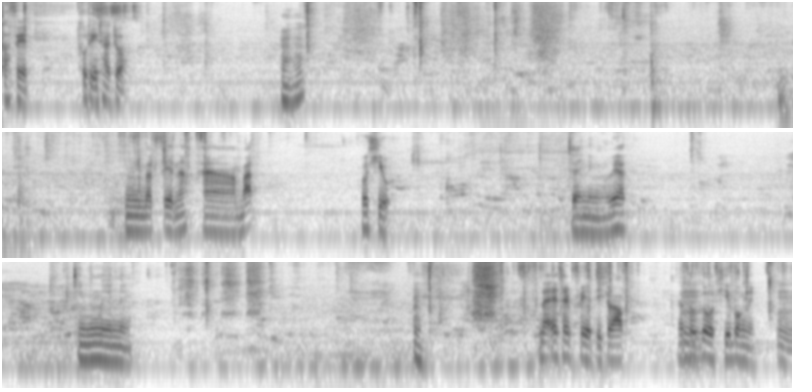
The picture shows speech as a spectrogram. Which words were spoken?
ตาเฟด ทุกทิ้งชาจวอือฮึมีบัตรเฟสนะ อ่า บัตรว่าคิว ใจหนึ่งเลือดทิ้งมือหนึ่งอืมได้แอ t แทกเฟสอีกรอบ แล้วทุกตัวคีบบวกหนึ่งอืม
